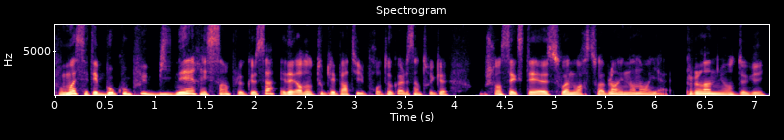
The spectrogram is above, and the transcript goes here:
Pour moi, c'était beaucoup plus binaire et simple que ça. Et d'ailleurs, dans toutes les parties du protocole, c'est un truc où je pensais que c'était soit noir, soit blanc. Et non, non, il y a plein de nuances de gris.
